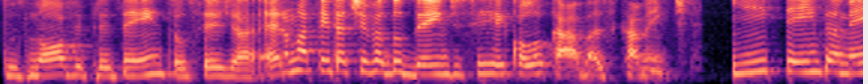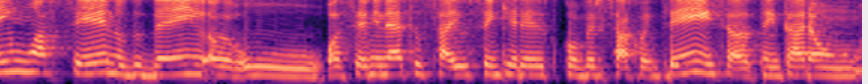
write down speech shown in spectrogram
dos nove presentes, ou seja, era uma tentativa do DEM de se recolocar, basicamente. E tem também um aceno do DEM, o, o ACM Neto saiu sem querer conversar com a imprensa, tentaram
